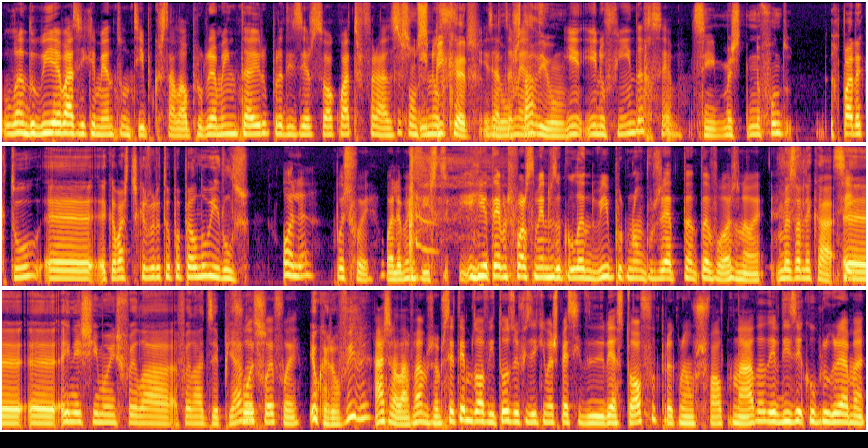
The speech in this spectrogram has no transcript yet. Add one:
O Landubi é basicamente um tipo que está lá o programa inteiro para dizer só quatro frases. É um E no- speaker de um Exatamente. estádio. E, e no fim ainda recebe. Sim, mas no fundo, repara que tu eh, acabaste de escrever o teu papel no Ídolos. Olha, pois foi, olha bem visto. E até me esforço menos do que o Landubi porque não projeto tanta voz, não é? Mas olha cá, eh, eh, a Inês Simões foi lá, foi lá dizer piadas? Foi, foi, foi. Eu quero ouvir. Ah, já lá vamos. Vamos ter tempo de ouvir todos. Eu fiz aqui uma espécie de best-of para que não vos falte nada. Devo dizer que o programa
